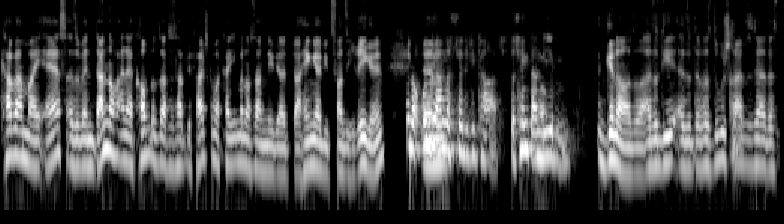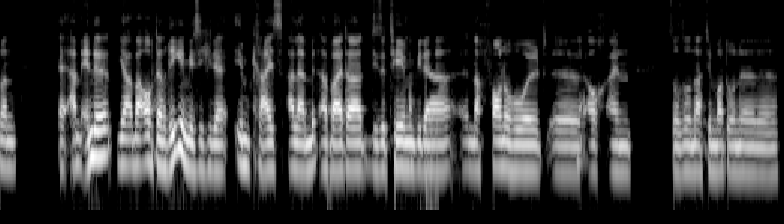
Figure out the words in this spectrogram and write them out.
cover my ass. Also wenn dann noch einer kommt und sagt, das habt ihr falsch gemacht, kann ich immer noch sagen, nee, da, da hängen ja die 20 Regeln. Genau. Und wir haben Ähm, das Zertifikat. Das hängt daneben. genau so. Also die, also das, was du beschreibst, ist ja, dass man äh, am Ende ja aber auch dann regelmäßig wieder im Kreis aller Mitarbeiter diese Themen Exakt. wieder äh, nach vorne holt, äh, Ja. auch ein so, so nach dem Motto eine,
